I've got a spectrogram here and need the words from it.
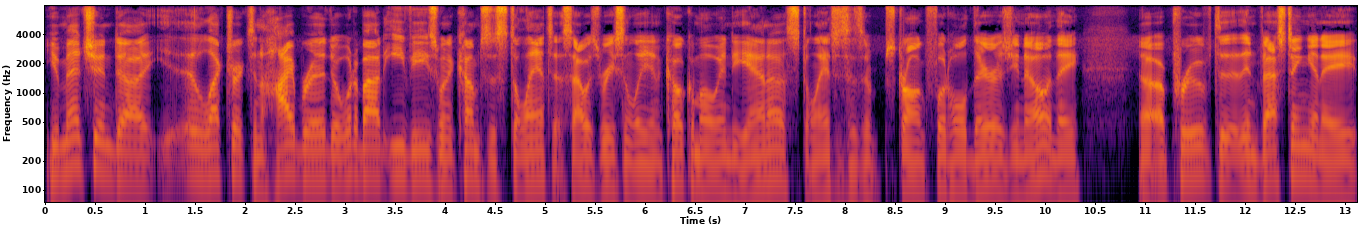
You mentioned uh, electrics and hybrid. What about EVs when it comes to Stellantis? I was recently in Kokomo, Indiana. Stellantis has a strong foothold there, as you know, and they uh, approved uh, investing in a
